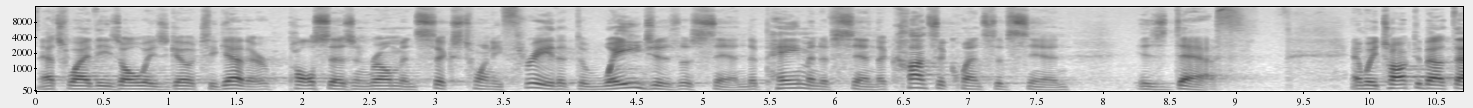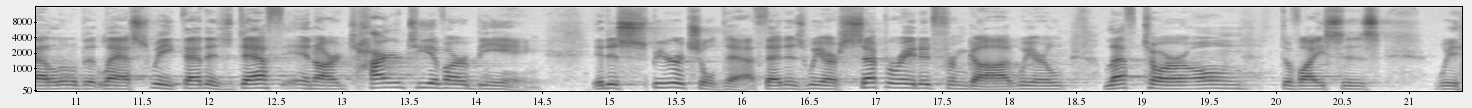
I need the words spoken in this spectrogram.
That's why these always go together. Paul says in Romans 6:23 that the wages of sin, the payment of sin, the consequence of sin is death. And we talked about that a little bit last week. That is death in our entirety of our being. It is spiritual death. That is, we are separated from God. We are left to our own devices we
